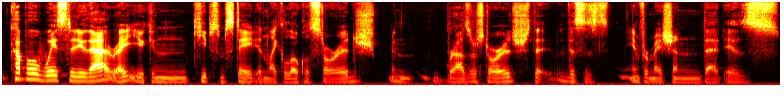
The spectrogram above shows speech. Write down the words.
a couple of ways to do that right? You can keep some state in like local storage in browser storage. That this is information that is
